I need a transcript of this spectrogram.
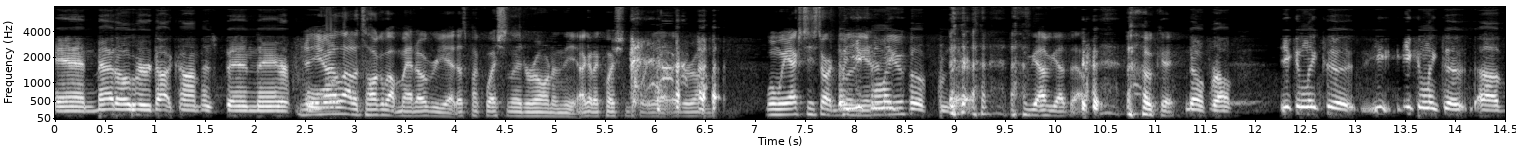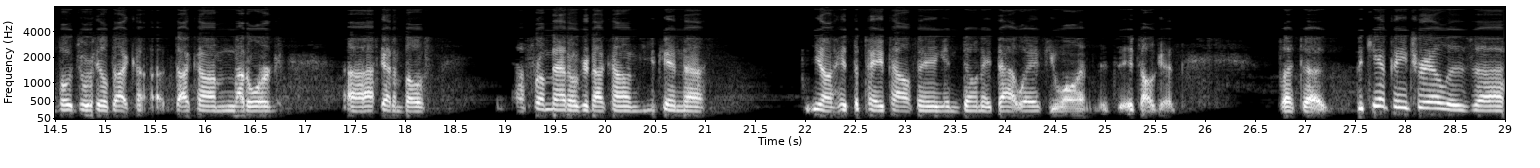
And madogre.com has been there for... You're not allowed to talk about Mad Ogre yet. That's my question later on. In the I got a question for you later on. when we actually start doing the interview. from there. I've, got, I've got that. okay. No problem. You can link to you, you can link to uh, votegeorgehill.com, .org. Uh, I've got them both. Uh, from madogre.com, you can uh, you know hit the PayPal thing and donate that way if you want. It's it's all good. But uh, the campaign trail is uh,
